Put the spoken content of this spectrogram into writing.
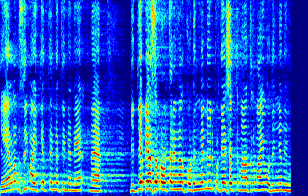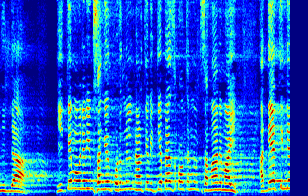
കേരള മുസ്ലിം ഐക്യസംഘത്തിന്റെ വിദ്യാഭ്യാസ പ്രവർത്തനങ്ങൾ കൊടുങ്ങല്ലൂർ പ്രദേശത്ത് മാത്രമായി ഒതുങ്ങി നിന്നില്ല. ഇ കെ മൗലവിയും സംഘവും കൊടുങ്ങലിൽ നടത്തിയ വിദ്യാഭ്യാസ പ്രവർത്തനങ്ങൾക്ക് സമാനമായി അദ്ദേഹത്തിന്റെ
